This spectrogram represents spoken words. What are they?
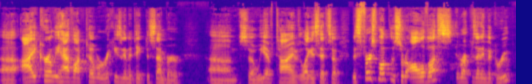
Uh, I currently have October. Ricky's going to take December. Um, so we have time. Like I said, so this first month is sort of all of us representing the group.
